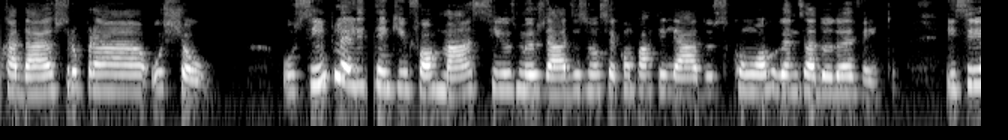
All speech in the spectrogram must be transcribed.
cadastro para o show. O Simpla ele tem que informar se os meus dados vão ser compartilhados com o organizador do evento. E se,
